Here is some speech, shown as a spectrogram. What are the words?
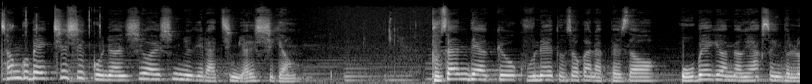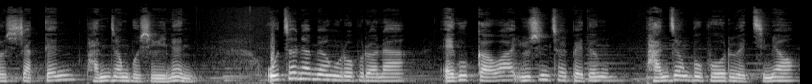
1979년 10월 16일 아침 10시경 부산대학교 구내 도서관 앞에서 500여 명의 학생들로 시작된 반정부 시위는 5천여 명으로 불어나 애국가와 유신철폐 등 반정부 구호를 외치며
